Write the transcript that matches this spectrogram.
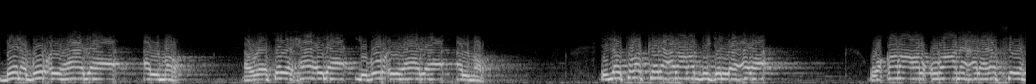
بين برء هذا المرء. أو الأسباب الحائلة لبرء هذا المرء. إذا توكل على ربي جل وعلا وقرأ القرآن على نفسه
